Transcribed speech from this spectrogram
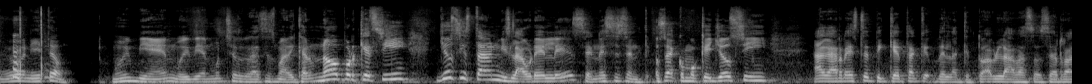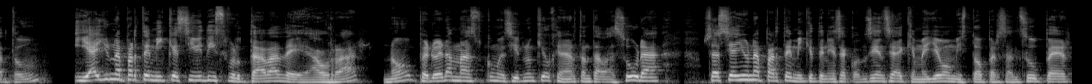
Muy bonito. Muy bien, muy bien. Muchas gracias, Mari Carmen. No, porque sí, yo sí estaba en mis laureles en ese sentido. O sea, como que yo sí agarré esta etiqueta de la que tú hablabas hace rato. Y hay una parte de mí que sí disfrutaba de ahorrar, ¿no? Pero era más como decir, no quiero generar tanta basura, o sea, sí hay una parte de mí que tenía esa conciencia de que me llevo mis toppers al súper,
